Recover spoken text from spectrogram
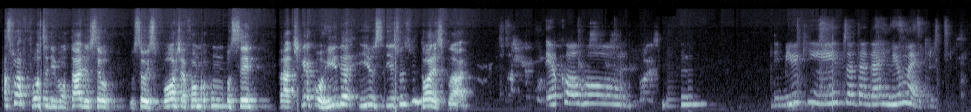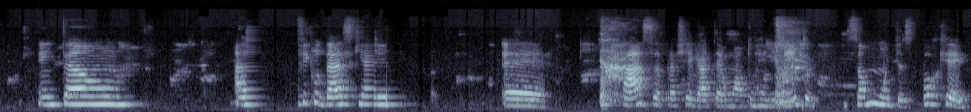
a sua força de vontade, o seu, o seu esporte, a forma como você pratica a corrida e, os, e as suas vitórias, claro. Eu corro de 1.500 até 10.000 metros. Então, as dificuldades que a gente é, passa para chegar até um alto rendimento são muitas. Por quê?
